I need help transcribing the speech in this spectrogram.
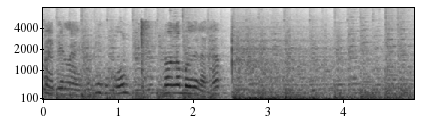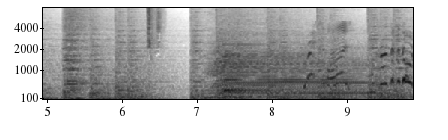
พี่ใบเป็นไรครับเนี่ยทุกคนนอนละเมอเหรอครับอะไรมันจะกระโดด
